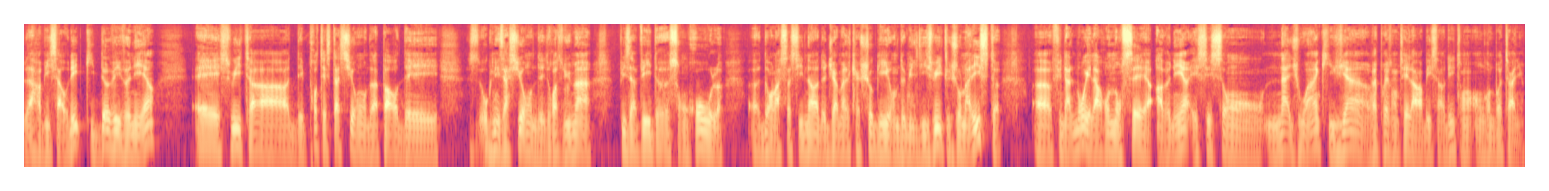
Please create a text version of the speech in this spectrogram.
l'Arabie saoudite, qui devait venir. Et suite à des protestations de la part des organisations des droits humains vis-à-vis de son rôle euh, dans l'assassinat de Jamal Khashoggi en 2018, le journaliste, euh, finalement, il a renoncé à venir et c'est son adjoint qui vient représenter l'Arabie saoudite en Grande-Bretagne.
